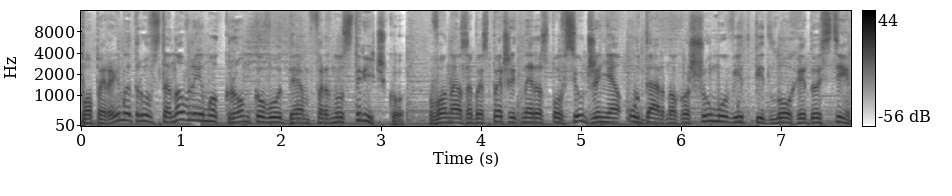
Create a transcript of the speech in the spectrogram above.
По периметру встановлюємо кромкову демпферну стрічку. Вона забезпечить нерозповсюдження ударного шуму від підлоги до стін,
